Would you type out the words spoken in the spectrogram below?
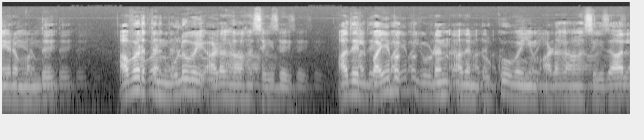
நேரம் வந்து அவர் தன் உழுவை அழகாக செய்து அதில் பயபக்தியுடன் அதன் ருக்குவையும் அழகாக செய்தால்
